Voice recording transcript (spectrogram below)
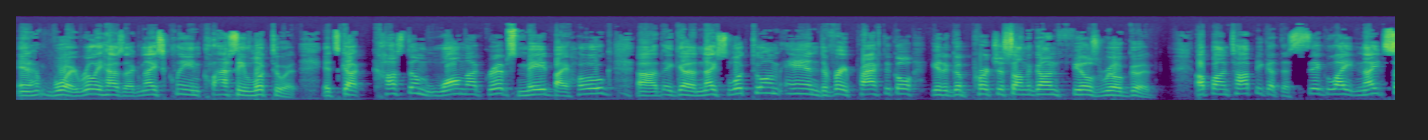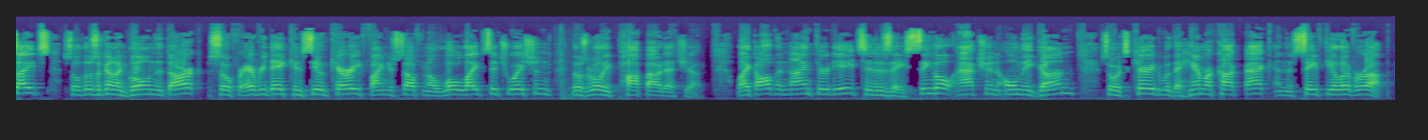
and boy, really has a nice, clean, classy look to it. It's got custom walnut grips made by Hogue. Uh, they got a nice look to them, and they're very practical. Get a good purchase on the gun, feels real good. Up on top, you got the SIGLITE night sights. So those are going to glow in the dark. So for everyday concealed carry, find yourself in a low light situation, those really pop out at you. Like all the 938s, it is a single action only gun. So it's carried with a hammer cock back and the safety lever up.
